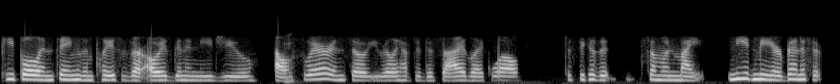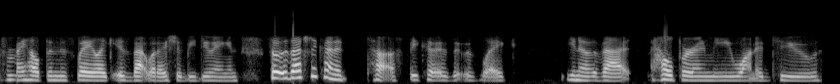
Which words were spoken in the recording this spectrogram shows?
people and things and places are always going to need you elsewhere, and so you really have to decide, like, well, just because it someone might need me or benefit from my help in this way, like, is that what I should be doing? And so it was actually kind of tough because it was like, you know, that helper in me wanted to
